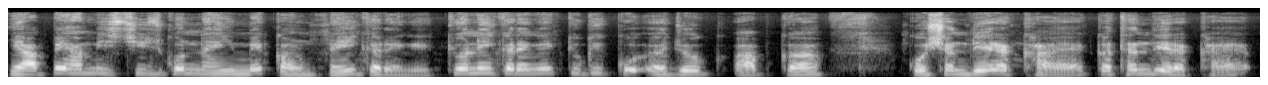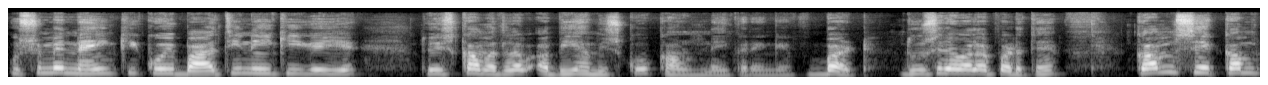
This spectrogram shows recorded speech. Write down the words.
यहाँ पे हम इस चीज़ को नहीं में काउंट नहीं करेंगे। क्यों नहीं करेंगे? क्योंकि जो आपका क्वेश्चन दे रखा है कथन दे रखा है उसमें नहीं की कोई बात ही नहीं की गई है तो इसका मतलब अभी हम इसको काउंट नहीं करेंगे। बट दूसरे वाला पढ़ते हैं कम से कम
